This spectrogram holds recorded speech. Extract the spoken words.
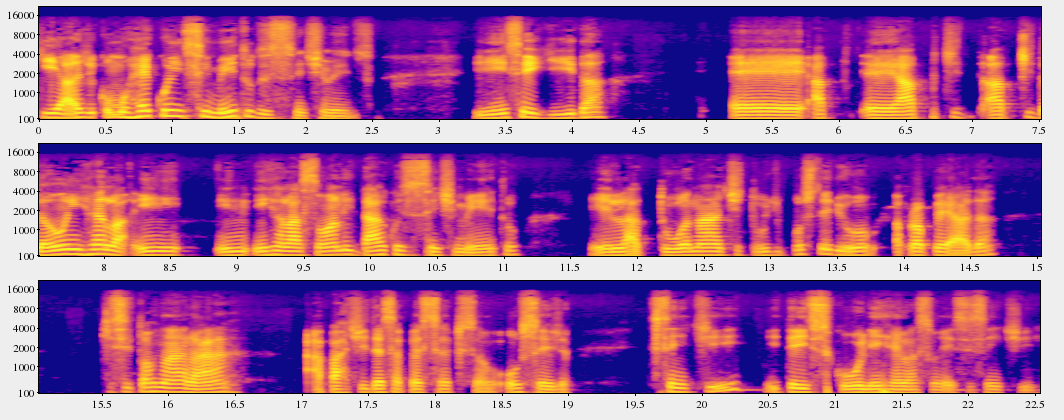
que age como reconhecimento desses sentimentos. E em seguida, é, é, aptidão em, em, em, em relação a lidar com esse sentimento, ele atua na atitude posterior apropriada que se tornará a partir dessa percepção, ou seja, sentir e ter escolha em relação a esse sentir.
